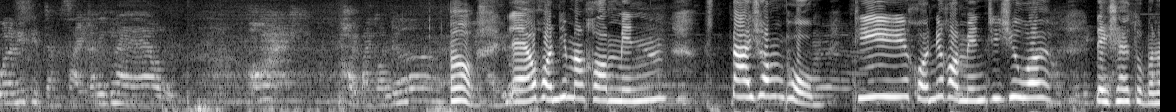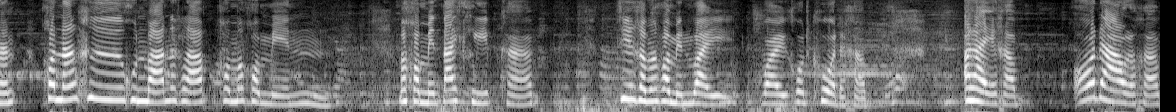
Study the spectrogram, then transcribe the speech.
วันนี้สิทธิ์จำใสกันอีกแล้วโอ้ยถอยไปก่อนเด้ออ๋อแล้วคนที่มาคอมเมนต์ ใต้ช่องผม ที่คนที่คอมเมนต์ที่ชื่อว่าเด็กชายสุพนันคนนั้นคือคุณบาสนะครับเขามาคอมเมนต์มาคอมเมนต์ใต้คลิปครับ ที่เขามาคอมเมนต์ไวไวโคตรๆนะครับ อะไรครับอ๋อดาวเหรอครับ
